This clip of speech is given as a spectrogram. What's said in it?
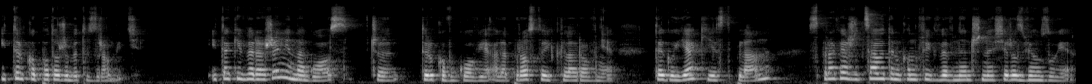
i tylko po to, żeby to zrobić. I takie wyrażenie na głos, czy tylko w głowie, ale prosto i klarownie, tego, jaki jest plan, sprawia, że cały ten konflikt wewnętrzny się rozwiązuje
